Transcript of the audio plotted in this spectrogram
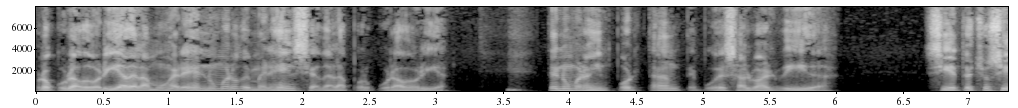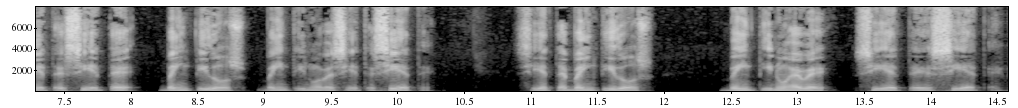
Procuraduría de la Mujer, es el número de emergencia de la Procuraduría. Este número es importante, puede salvar vidas. 787-722-2977. 722-2977.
